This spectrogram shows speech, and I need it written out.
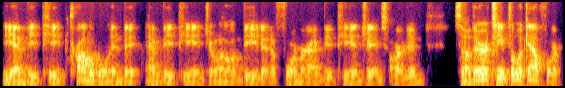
the MVP, probable MVP in Joel Embiid and a former MVP in James Harden. So they're a team to look out for.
